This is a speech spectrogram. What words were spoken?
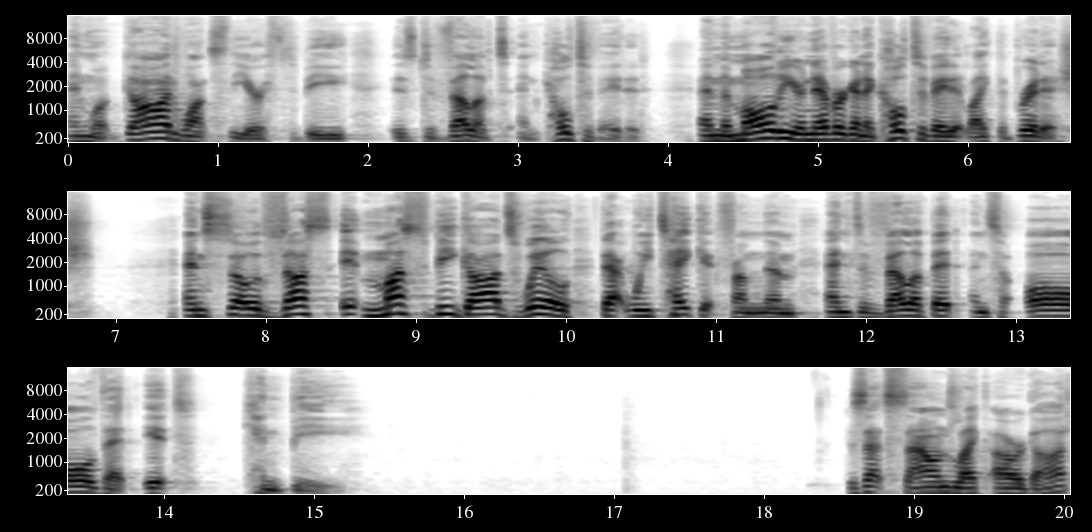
And what God wants the earth to be is developed and cultivated. And the Maori are never going to cultivate it like the British. And so, thus, it must be God's will that we take it from them and develop it into all that it can be. Does that sound like our God?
